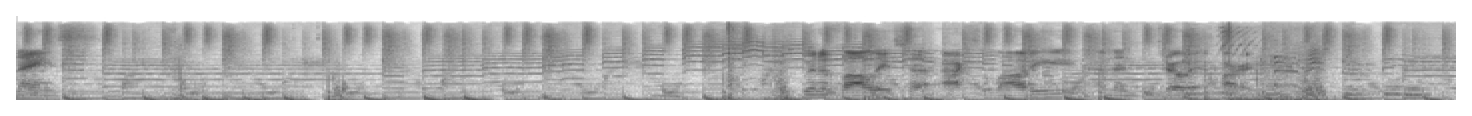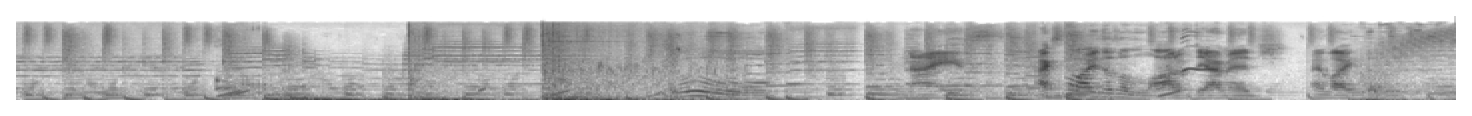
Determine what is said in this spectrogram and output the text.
Nice. I'm gonna volley to Axolotl and then throw it hard. Axolotl does a lot of damage. I like those.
